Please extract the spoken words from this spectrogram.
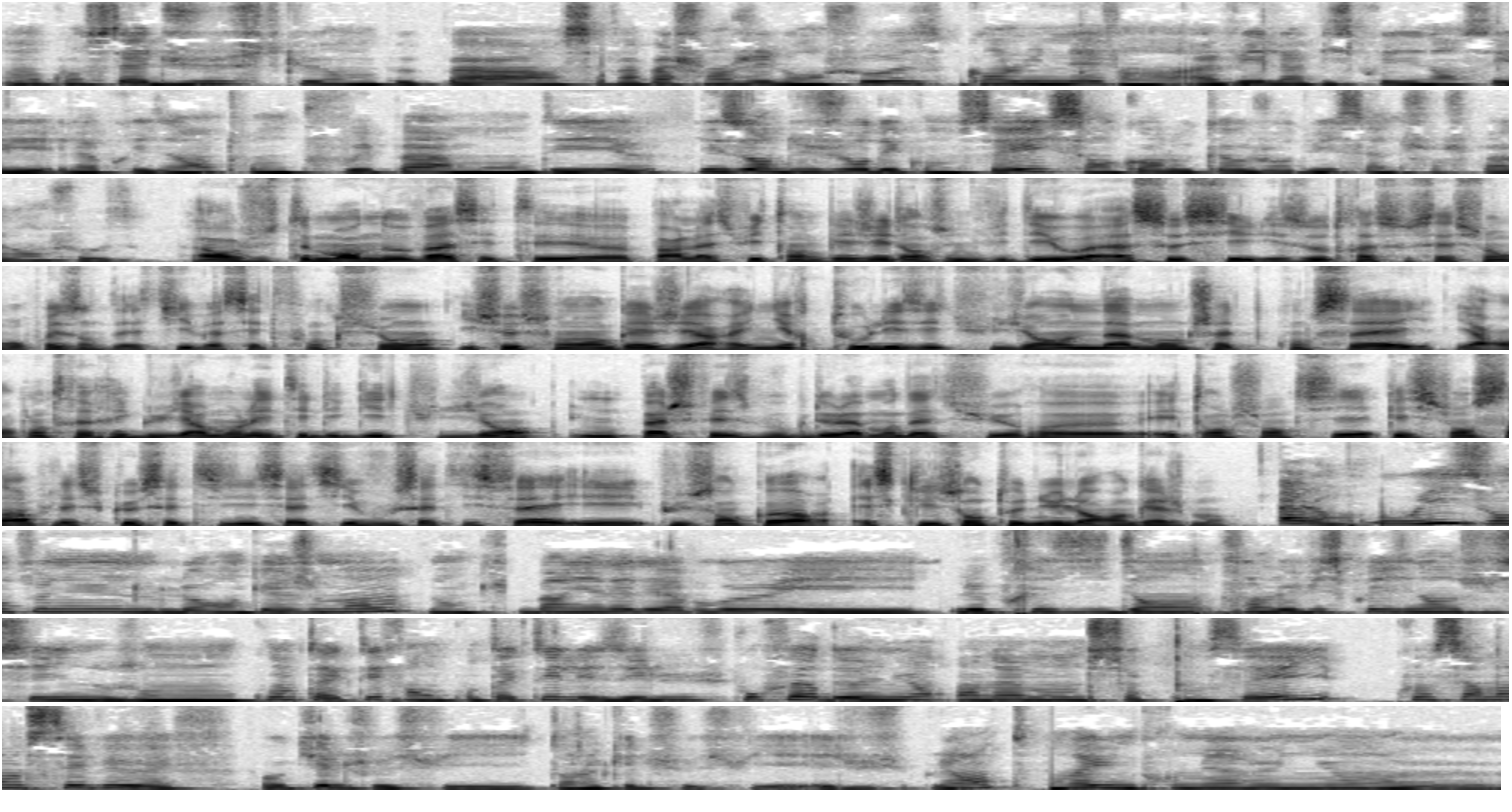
on constate juste qu'on peut pas, ça va pas changer grand chose. Quand l'UNEF avait la vice-présidence et la présidente, on ne pouvait pas amender euh, les ordres du jour des conseils. C'est encore le cas aujourd'hui, ça ne change pas grand chose. Alors justement, Nova s'était euh, par la suite engagé dans une vidéo à associer les autres associations représentatives à cette fonction. Ils se sont engagés à réunir tous les étudiants en amont de chaque conseil et à rencontrer régulièrement les délégués étudiants. Une page Facebook de la mandature euh, est en chantier. Question simple, est-ce que cette initiative vous satisfait? Et plus encore, est-ce qu'ils ont tenu leur engagement? Alors oui, ils ont tenu leur engagement. Donc Bernadette Abreu et le président, enfin le vice-président du CI nous ont contacté, enfin ont contacté les élus pour faire des réunions en amont de chaque conseil. Concernant le CVEF, auquel je suis, dans lequel je suis élue suppléante, on a eu une première réunion euh,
